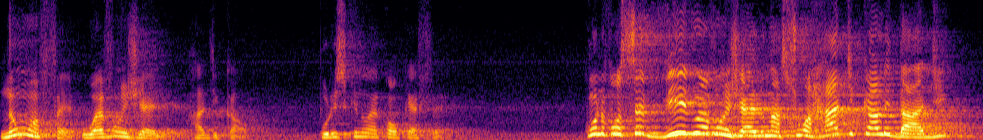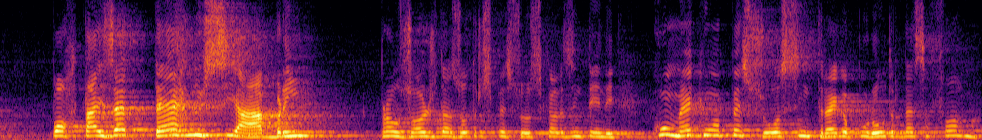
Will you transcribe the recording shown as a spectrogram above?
não uma fé, o evangelho radical. Por isso que não é qualquer fé. Quando você vive o Evangelho na sua radicalidade, portais eternos se abrem para os olhos das outras pessoas, que elas entendem como é que uma pessoa se entrega por outra dessa forma.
